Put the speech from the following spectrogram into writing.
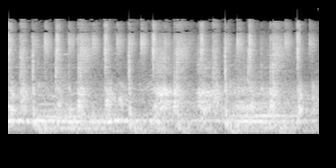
Thank you.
